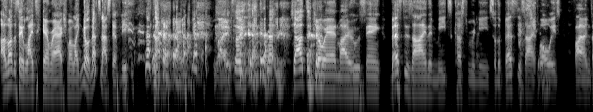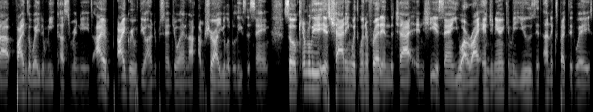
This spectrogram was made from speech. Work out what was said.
I was about to say lights, camera, action. I'm like, no, that's not Stephanie. that's so, shout out to Joanne Meyer who's saying best design that meets customer needs. So the best design always finds out finds a way to meet customer needs. I I agree with you 100, percent Joanne, and I, am sure Ayoola believes the same. So Kimberly is chatting with Winifred in the chat, and she is saying you are right. Engineering can be used in unexpected ways,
